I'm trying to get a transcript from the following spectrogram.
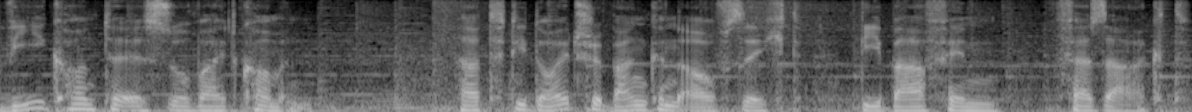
Wie konnte es so weit kommen? Hat die deutsche Bankenaufsicht, die BaFin, versagt?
